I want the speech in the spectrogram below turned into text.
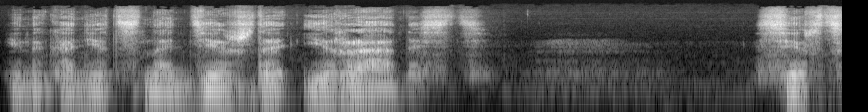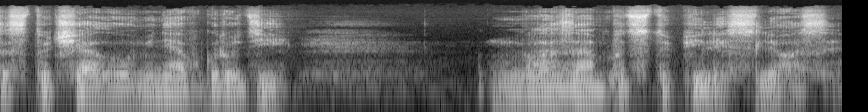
И, наконец, надежда и радость. Сердце стучало у меня в груди. Глазам подступили слезы.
